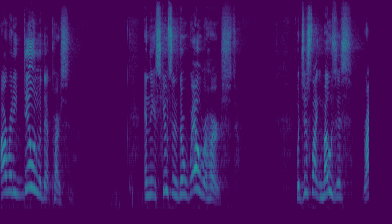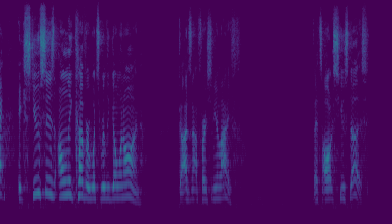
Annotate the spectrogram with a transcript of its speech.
Already dealing with that person. And the excuses, they're well rehearsed. But just like Moses, right? Excuses only cover what's really going on. God's not first in your life. That's all excuse does.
